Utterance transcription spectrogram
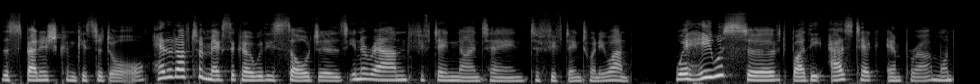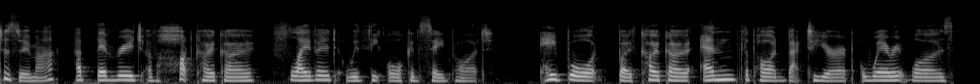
the Spanish conquistador, headed off to Mexico with his soldiers in around 1519 to 1521 where he was served by the Aztec Emperor Montezuma a beverage of hot cocoa flavoured with the orchid seed pod. He brought both cocoa and the pod back to Europe, where it was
